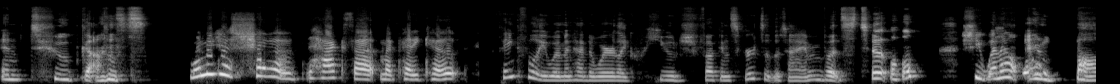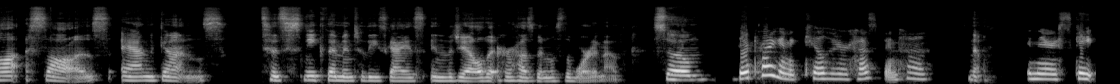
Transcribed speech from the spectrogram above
and two guns. Let me just shove a hacksaw up my petticoat. Thankfully, women had to wear like huge fucking skirts at the time, but still, she went out and bought saws and guns to sneak them into these guys in the jail that her husband was the warden of. So They're probably gonna kill her husband, huh? No. In their escape.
